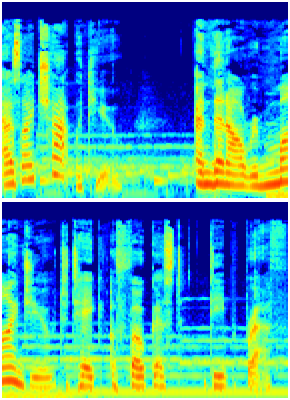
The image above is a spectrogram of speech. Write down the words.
as I chat with you. And then I'll remind you to take a focused, deep breath.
